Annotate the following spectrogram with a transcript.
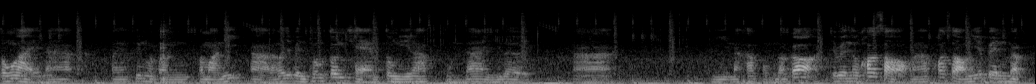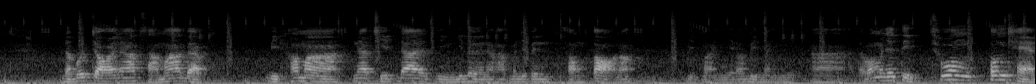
ตรงไหล่นะฮะ มันขึ้นมาประมาณประมาณนี้อ่าแล้วก็จะเป็นช่วงต้นแขนตรงนี้นะครับหมุนได้อย่างนี้เลยอ่านี้นะครับผมแล้วก็จะเป็นตรงข้อศอกนะครับ ข้อศอกนี้จะเป็นแบบดับเบิลจอยนะครับ สามารถแบบบิดเข้ามาแนบชิดได้อย่างนี้เลยนะครับ มันจะเป็น 2 ต่อเนาะบิดมาอย่างนี้แล้วบิดมาอย่างนี้อ่าแต่ว่ามันจะติดช่วงต้นแขน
